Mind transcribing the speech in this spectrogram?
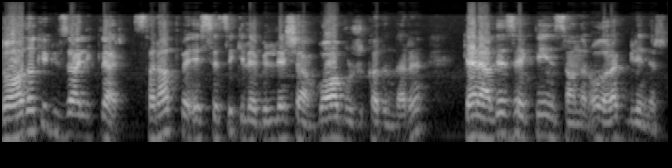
Doğadaki güzellikler, sanat ve estetik ile birleşen boğa burcu kadınları genelde zevkli insanlar olarak bilinir.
